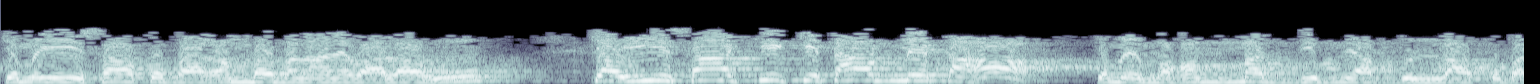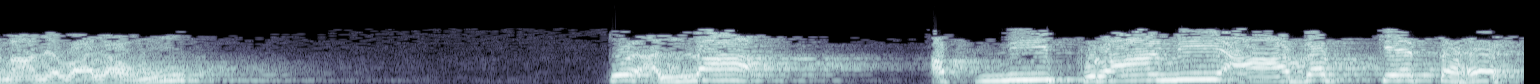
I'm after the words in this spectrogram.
کہ میں عیسیٰ کو پیغمبر بنانے والا ہوں؟ کیا عیسیٰ کی کتاب میں کہا کہ میں محمد ابن عبداللہ کو بنانے والا ہوں؟ تو اللہ اپنی پرانی عادت کے تحت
